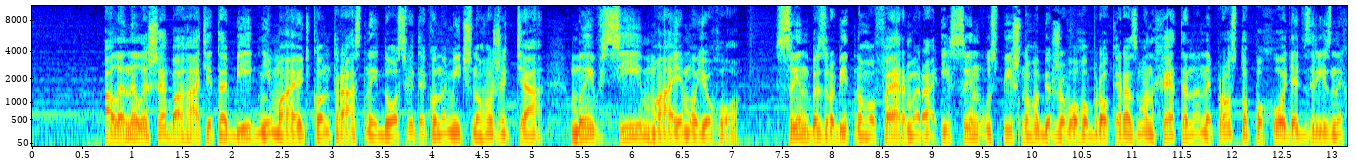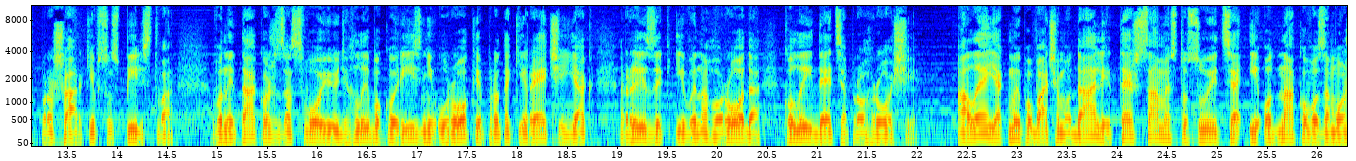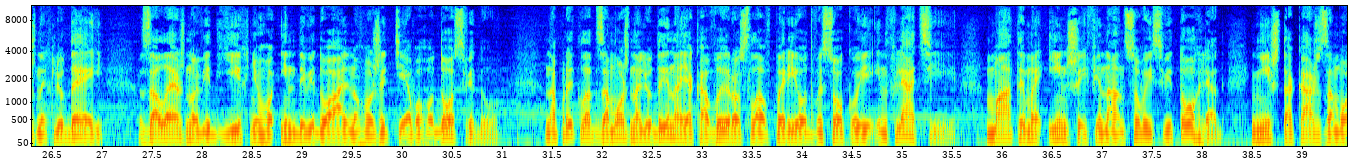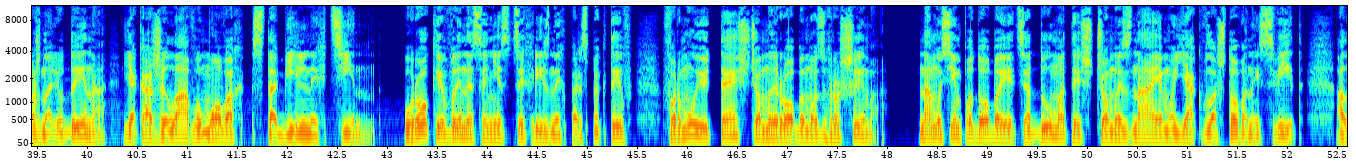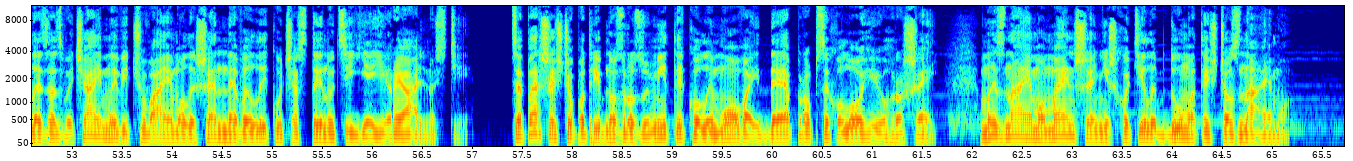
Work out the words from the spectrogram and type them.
Але не лише багаті та бідні мають контрастний досвід економічного життя. Ми всі маємо його. Син безробітного фермера і син успішного біржового брокера з Манхеттена не просто походять з різних прошарків суспільства, вони також засвоюють глибоко різні уроки про такі речі, як ризик і винагорода, коли йдеться про гроші. Але, як ми побачимо далі, те ж саме стосується і однаково заможних людей, залежно від їхнього індивідуального життєвого досвіду. Наприклад, заможна людина, яка виросла в період високої інфляції, матиме інший фінансовий світогляд, ніж така ж заможна людина, яка жила в умовах стабільних цін. Уроки, винесені з цих різних перспектив, формують те, що ми робимо з грошима. Нам усім подобається думати, що ми знаємо, як влаштований світ, але зазвичай ми відчуваємо лише невелику частину цієї реальності. Це перше, що потрібно зрозуміти, коли мова йде про психологію грошей. Ми знаємо менше, ніж хотіли б думати, що знаємо.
